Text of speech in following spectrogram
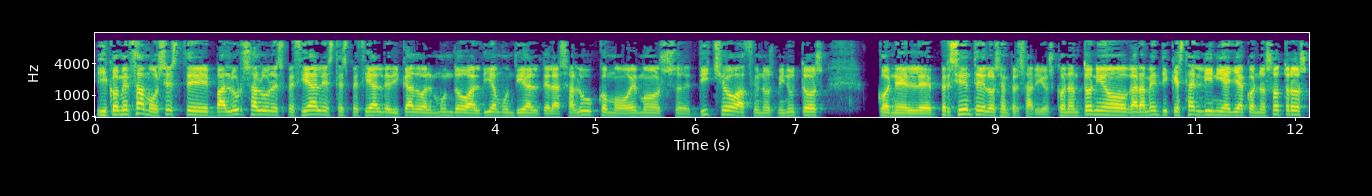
Y comenzamos este Valor Salud especial, este especial dedicado al mundo, al Día Mundial de la Salud, como hemos eh, dicho hace unos minutos, con el eh, presidente de los empresarios, con Antonio Garamendi, que está en línea ya con nosotros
